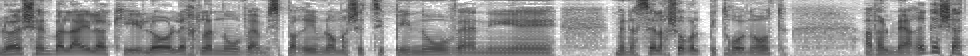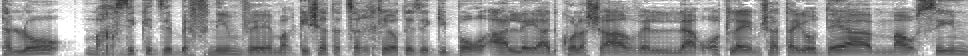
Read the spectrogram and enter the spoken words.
לא ישן בלילה כי לא הולך לנו והמספרים לא מה שציפינו ואני אה, מנסה לחשוב על פתרונות, אבל מהרגע שאתה לא מחזיק את זה בפנים ומרגיש שאתה צריך להיות איזה גיבור על ליד כל השאר ולהראות להם שאתה יודע מה עושים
